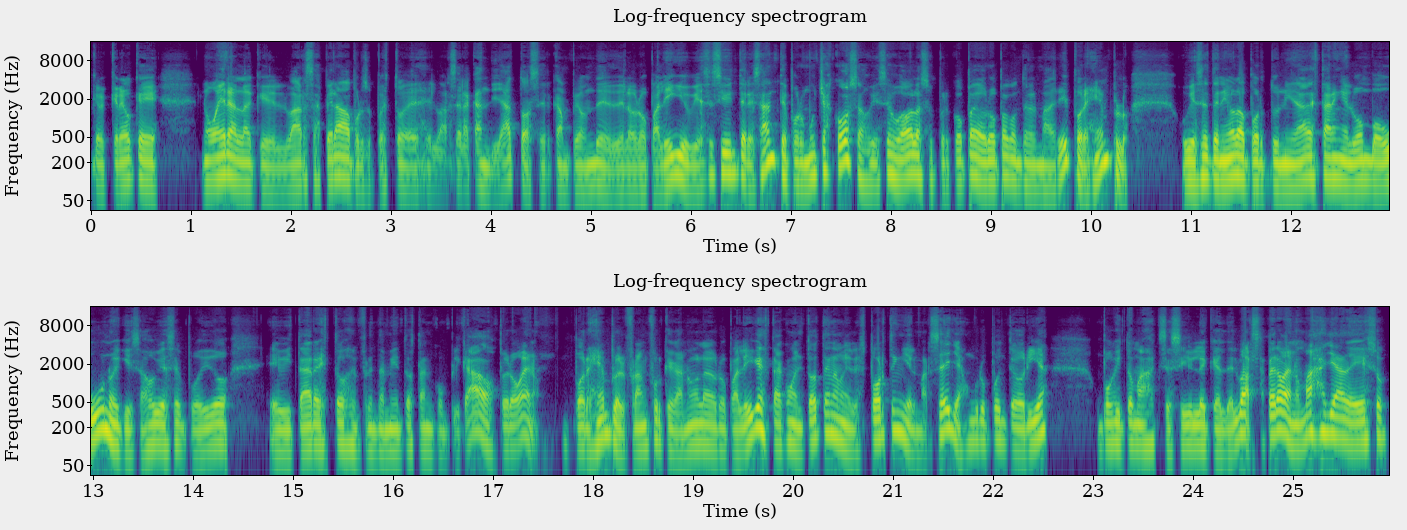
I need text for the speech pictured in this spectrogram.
que creo que no era la que el Barça esperaba, por supuesto, el Barça era candidato a ser campeón de, la Europa League y hubiese sido interesante por muchas cosas, hubiese jugado la Supercopa de Europa contra el Madrid, por ejemplo, hubiese tenido la oportunidad de estar en el bombo 1 y quizás hubiese podido evitar estos enfrentamientos tan complicados, pero bueno, por ejemplo, el Frankfurt que ganó la Europa League está con el Tottenham, el Sporting y el Marsella, es un grupo en teoría un poquito más accesible que el del Barça, pero bueno, más allá de eso,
